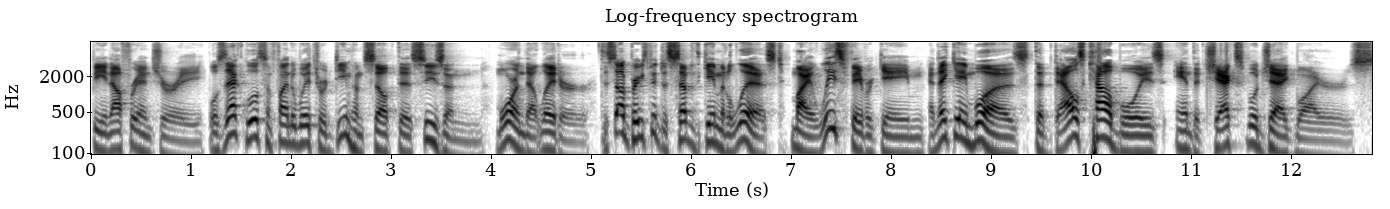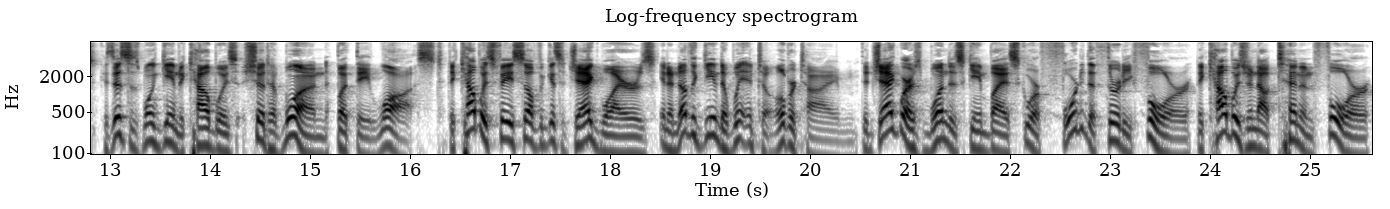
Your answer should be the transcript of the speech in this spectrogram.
being out for injury. Will Zach Wilson find a way to redeem himself this season? More on that later. This now brings me to the seventh game on the list, my least favorite game, and that game was the Dallas Cowboys and the Jacksonville Jaguars. Because this is one game the Cowboys should have won, but they lost. The Cowboys faced off against the Jaguars in another game that went into overtime. The Jaguars won this game by a score of 40 to 34. The Cowboys are now 10 and 4,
